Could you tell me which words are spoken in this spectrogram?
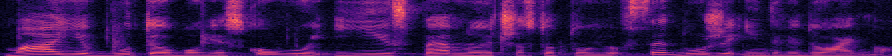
має бути обов'язково і з певною частотою. Все дуже індивідуально.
